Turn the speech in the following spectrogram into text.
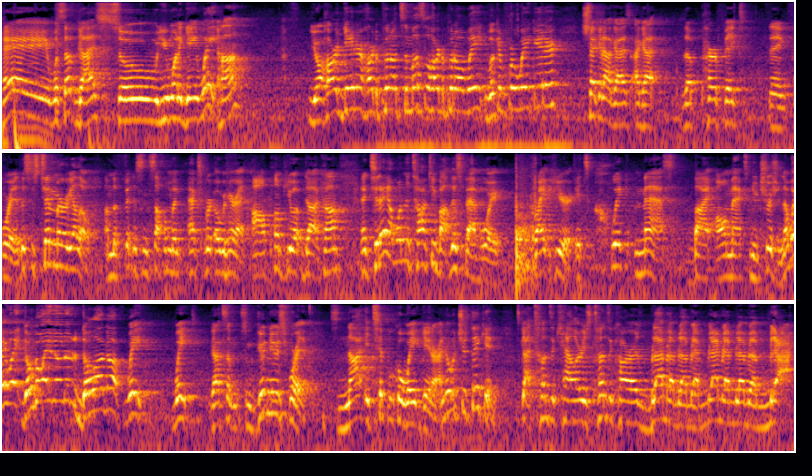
what's up guys? So you want to gain weight, huh? You're a hard gainer, hard to put on some muscle, hard to put on weight, looking for a weight gainer? Check it out guys, I got the perfect thing for you. This is Tim Mariello. I'm the fitness and supplement expert over here at I'llPumpYouUp.com. And today I wanted to talk to you about this bad boy right here. It's Quick Mass by Allmax Nutrition. Now wait, wait, don't go away, no, no, no, don't log off. Wait, wait, got some, some good news for you. It's not a typical weight gainer. I know what you're thinking. It's got tons of calories, tons of carbs, blah, blah, blah, blah, blah, blah, blah, blah, blah.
